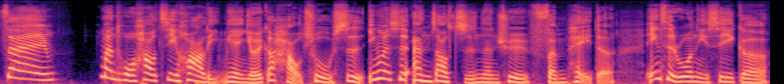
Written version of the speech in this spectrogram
在。曼陀号计划里面有一个好处，是因为是按照职能去分配的，因此如果你是一个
